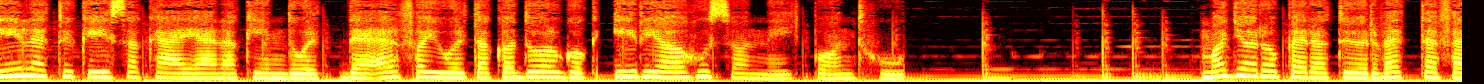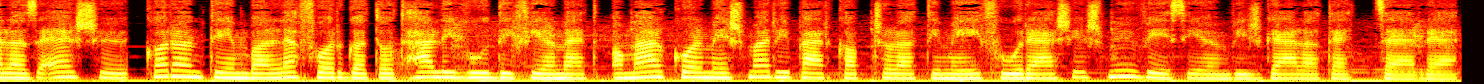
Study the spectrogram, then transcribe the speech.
Életük éjszakájának indult, de elfajultak a dolgok, írja a 24.hu. Magyar operatőr vette fel az első, karanténban leforgatott hollywoodi filmet, a Malcolm és Mary párkapcsolati mélyfúrás és művészi önvizsgálat egyszerre.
